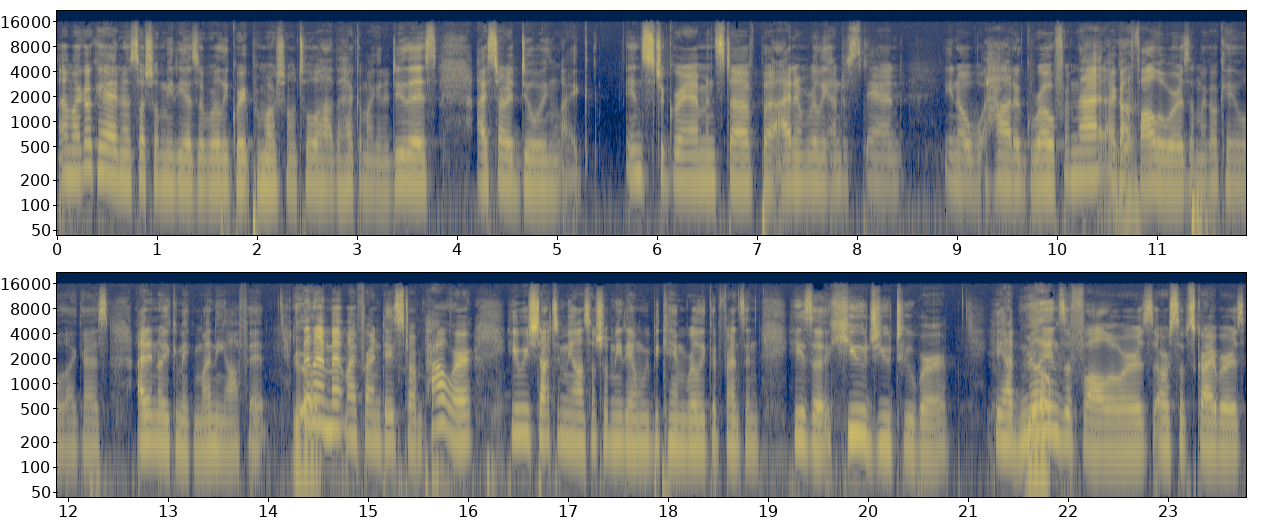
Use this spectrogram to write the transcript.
I'm like, okay, I know social media is a really great promotional tool. How the heck am I going to do this? I started doing like Instagram and stuff, but I didn't really understand, you know, how to grow from that. I got followers. I'm like, okay, well, I guess I didn't know you can make money off it. Then I met my friend DeStorm Power. He reached out to me on social media and we became really good friends. And he's a huge YouTuber. He had millions of followers or subscribers,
